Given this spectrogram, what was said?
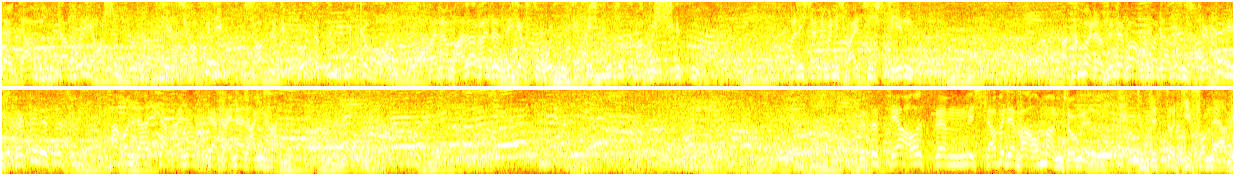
Der, da, da wurde ich auch schon fotografiert. Ich hoffe, die, ich hoffe, die Fotos sind gut geworden. Weil normalerweise sehe ich auf so roten Teppich-Fotos immer beschissen aus. Weil ich dann immer nicht weiß, wie ich stehen soll. Ach, guck mal, da sind aber auch, guck mal, da ist die Stöckel. Die Stöckel ist natürlich. Ach, und da ist der Rainer, der Rainer Langhans. Das ist der aus, ähm, ich glaube, der war auch mal im Dschungel. Du bist doch die vom RBB.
